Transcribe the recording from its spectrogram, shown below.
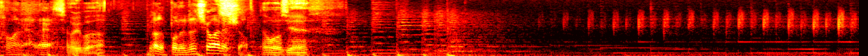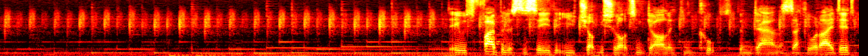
Try out that. Sorry about that. Like a bull in a china shop. That was, yeah. Was fabulous to see that you chopped your shallots and garlic and cooked them down. That's exactly what I did.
